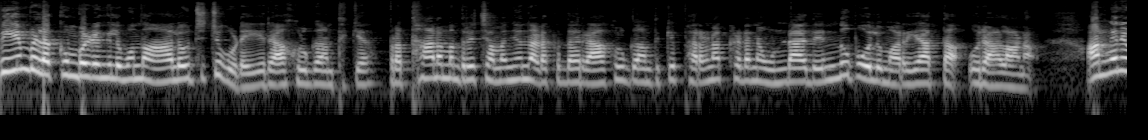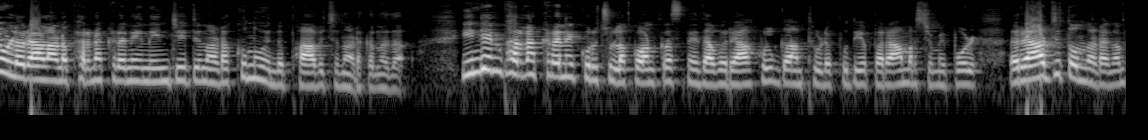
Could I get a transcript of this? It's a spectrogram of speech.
വീം വിളക്കുമ്പോഴെങ്കിലും ഒന്ന് ആലോചിച്ചുകൂടെ ഈ രാഹുൽ ഗാന്ധിക്ക്? പ്രധാനമന്ത്രി ചമഞ്ഞ് നടക്കുന്ന രാഹുൽ ഗാന്ധിക്ക് ഭരണഘടന ഉണ്ടായതെന്നുപോലും അറിയാത്ത ഒരാളാണ്. അങ്ങനെയുള്ള ഒരാളാണ് ഭരണഘടനയെ നെഞ്ചേറ്റി നടക്കുന്നു എന്ന് ഭാവിച്ച് നടക്കുന്നത്. ഇന്ത്യൻ ഭരണഘടനയെക്കുറിച്ചുള്ള കോൺഗ്രസ് നേതാവ് രാഹുൽ ഗാന്ധിയുടെ പുതിയ പരാമർശം ഇപ്പോൾ രാജ്യത്തൊന്നടങ്കം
